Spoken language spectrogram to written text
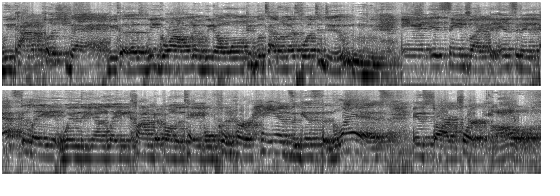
we kind of push back because we grown and we don't want people telling us what to do. Mm-hmm. And it seems like the incident escalated when the young lady climbed up on the table, put her hands against the glass, and started twerking. Oh.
